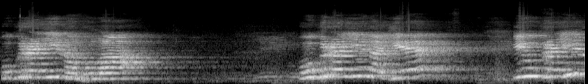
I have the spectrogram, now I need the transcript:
Україна була, Україна є, і Україна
